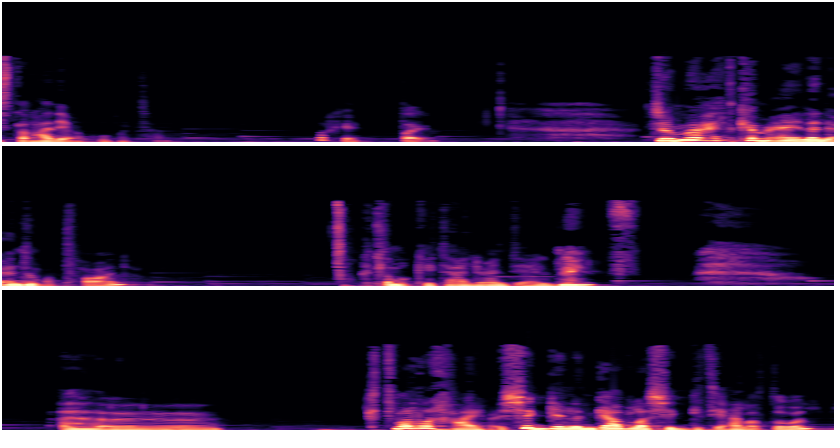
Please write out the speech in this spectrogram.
بس ترى هذه عقوبتها. okay طيب. جمعت كم عيلة اللي عندهم أطفال. قلت لهم okay تعالوا عندي على البيت. آه كنت مرة خايفة. الشقة اللي مقابلة شقتي على طول.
